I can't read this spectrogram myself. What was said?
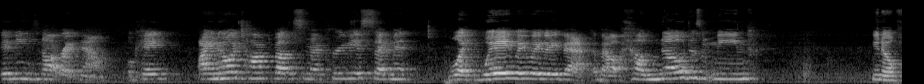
It means not right now, okay? I know I talked about this in my previous segment, like way, way, way, way back, about how no doesn't mean you know,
